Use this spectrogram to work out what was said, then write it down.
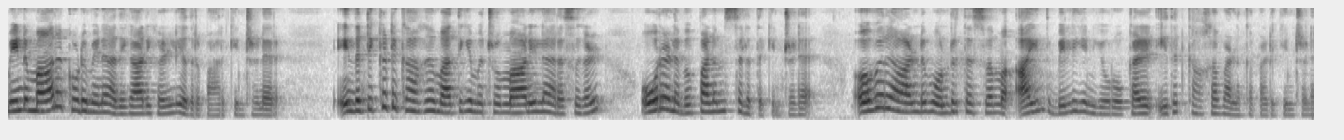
மீண்டும் மாறக்கூடும் என அதிகாரிகள் எதிர்பார்க்கின்றனர். இந்த டிக்கெட்டுக்காக மத்திய மற்றும் மாநில அரசுகள் ஓரளவு பணம் செலுத்துகின்றன. ஒவ்வொரு ஆண்டும் ஒன்று தசம் ஐந்து பில்லியன் யூரோக்கள் இதற்காக வழங்கப்படுகின்றன.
